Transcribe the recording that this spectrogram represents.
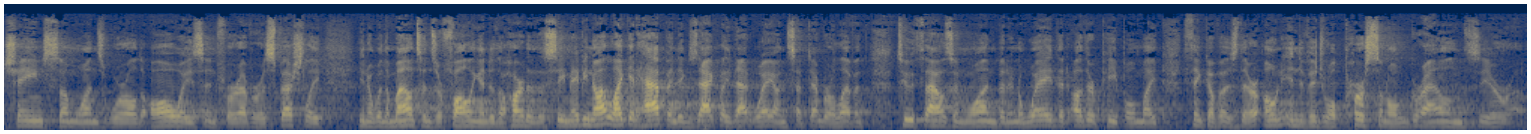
change someone's world always and forever, especially, you know, when the mountains are falling into the heart of the sea. Maybe not like it happened exactly that way on September 11th, 2001, but in a way that other people might think of as their own individual personal ground zero.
